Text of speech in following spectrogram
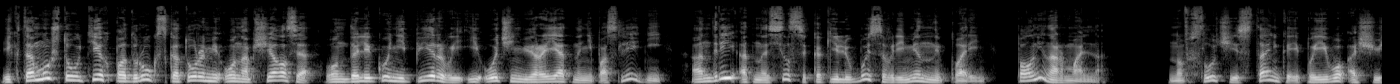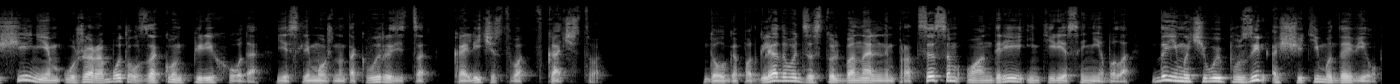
И к тому, что у тех подруг, с которыми он общался, он далеко не первый и очень вероятно не последний, Андрей относился, как и любой современный парень, вполне нормально. Но в случае с Танькой, по его ощущениям, уже работал закон перехода, если можно так выразиться, количество в качество. Долго подглядывать за столь банальным процессом у Андрея интереса не было, да и мочевой пузырь ощутимо давил,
